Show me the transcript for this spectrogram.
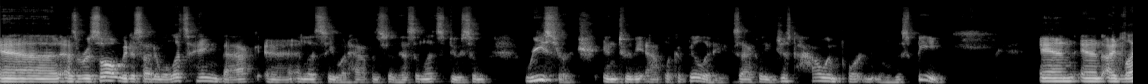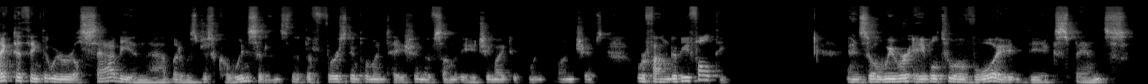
And as a result, we decided, well, let's hang back and, and, let's see what happens to this, and let's do some research into the applicability. Exactly, just how important will this be? And and I'd like to think that we were real savvy in that, but it was just coincidence that the first implementation of some of the HDMI 2.1 chips were found to be faulty, and so we were able to avoid the expense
